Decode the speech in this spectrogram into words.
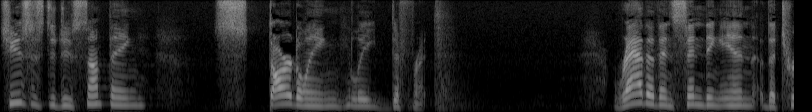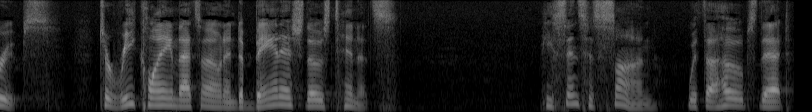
chooses to do something startlingly different. Rather than sending in the troops to reclaim that's own and to banish those tenants, he sends his son with the hopes that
